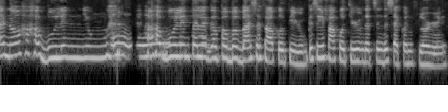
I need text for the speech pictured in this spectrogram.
ano, hahabulin yung, hahabulin talaga pababa sa faculty room. Kasi yung faculty room, that's in the second floor, right?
